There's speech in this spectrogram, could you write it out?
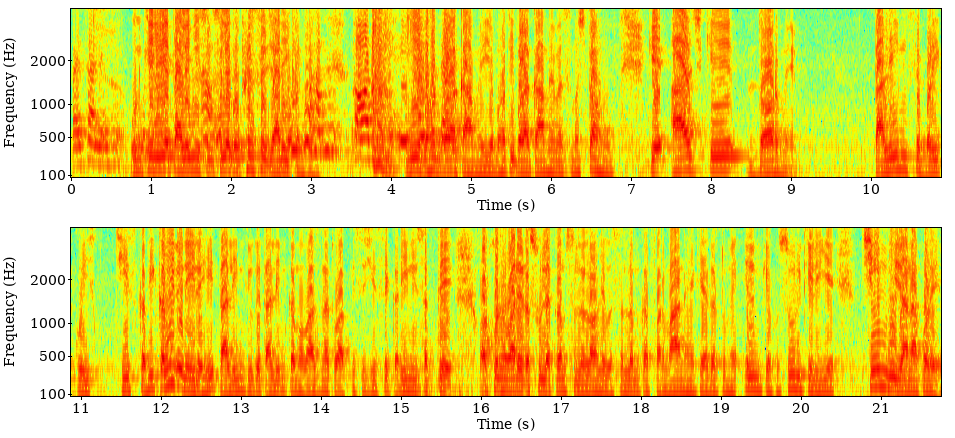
पैसा नहीं है। उनके लिए तालीमी हाँ, सिलसिले को फिर से जारी करना हम ये बहुत बड़ा काम है ये बहुत ही बड़ा काम है। मैं समझता हूँ कि आज के दौर में तालीम से बड़ी कोई चीज़ कभी कभी भी नहीं रही। तालीम क्योंकि तालीम का मवाजना तो आप किसी चीज़ से कर ही नहीं सकते। और खुद हमारे रसूल अकरम सल्लल्लाहु अलैहि वसल्लम का फरमान है कि अगर तुम्हें इल्म के हुसूल के लिए चीन भी जाना पड़े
